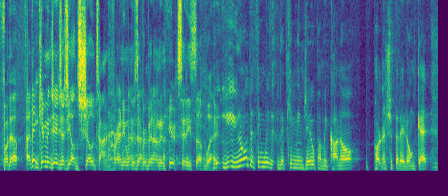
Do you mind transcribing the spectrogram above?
foot up. I think Kim Min Jae just yelled "Showtime" for anyone who's ever been on a New York City subway. You, you know what the thing with the Kim Min Jae Upamecano partnership that I don't get mm.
